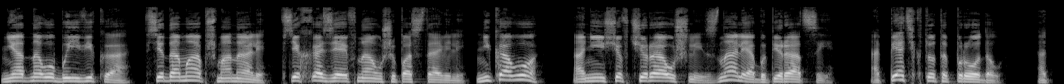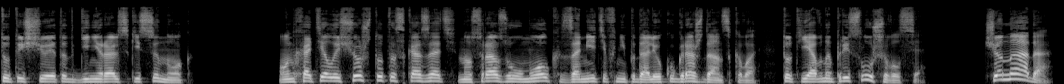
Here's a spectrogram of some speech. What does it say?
Ни одного боевика, все дома обшмонали, всех хозяев на уши поставили. Никого. Они еще вчера ушли, знали об операции. Опять кто-то продал. А тут еще этот генеральский сынок. Он хотел еще что-то сказать, но сразу умолк, заметив неподалеку гражданского. Тот явно прислушивался. «Че надо?»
